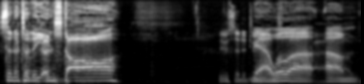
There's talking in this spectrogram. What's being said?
Send it to the Insta. You said it. to me. Yeah, well, uh, um,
